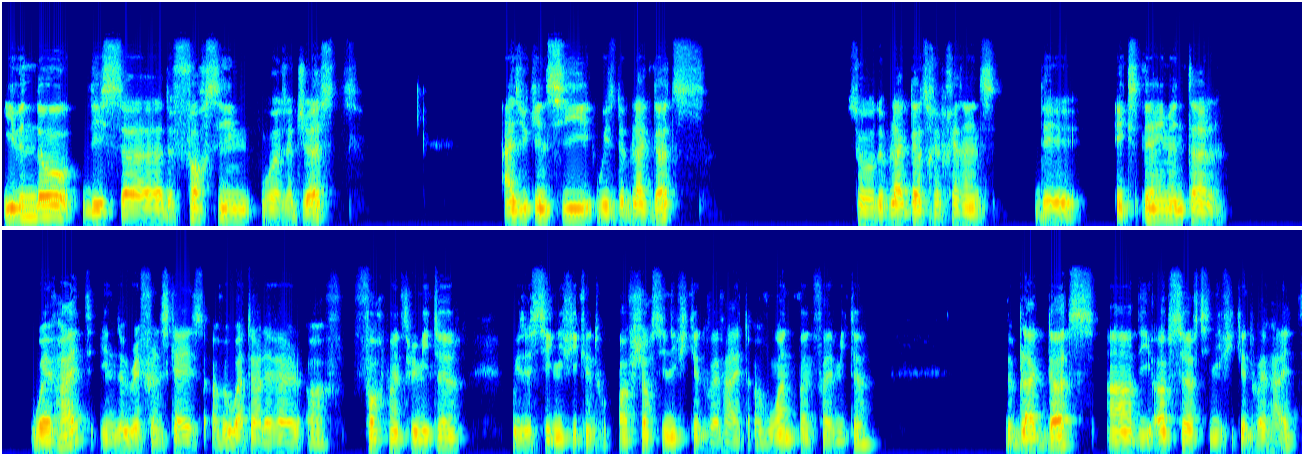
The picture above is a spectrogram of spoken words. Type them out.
even though this uh, the forcing was adjusted, as you can see with the black dots, so the black dots represents the experimental wave height in the reference case of a water level of 4.3 meter with a significant offshore significant wave height of 1.5 meter. The black dots are the observed significant wave height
